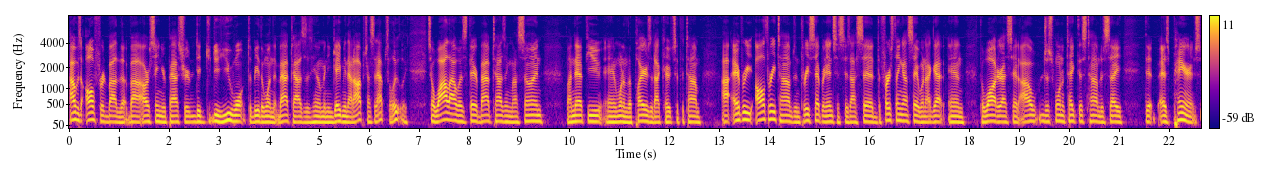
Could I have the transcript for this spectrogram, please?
I was offered by the by our senior pastor, did do you want to be the one that baptizes him? And he gave me that option. I said absolutely. So while I was there baptizing my son, my nephew, and one of the players that I coached at the time, I, every all three times in three separate instances, I said the first thing I said when I got in the water, I said I just want to take this time to say that as parents,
